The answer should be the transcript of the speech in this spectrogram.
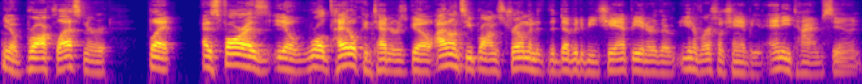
you know, Brock Lesnar, but as far as you know, world title contenders go, I don't see Braun Strowman as the WWE champion or the Universal champion anytime soon.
